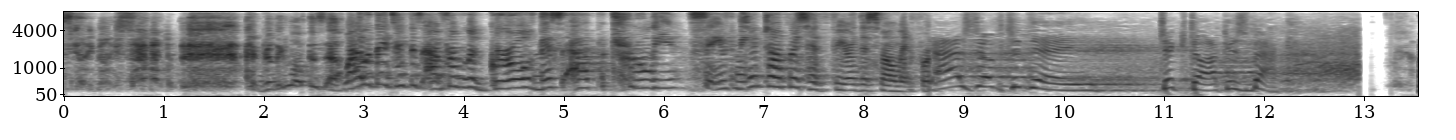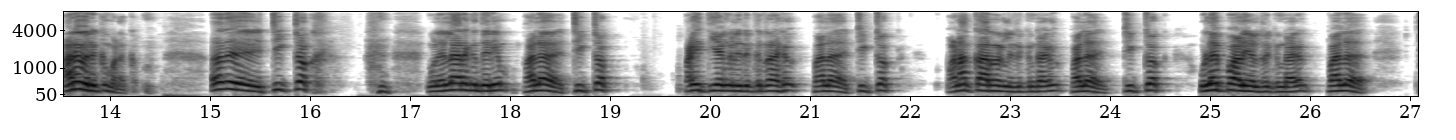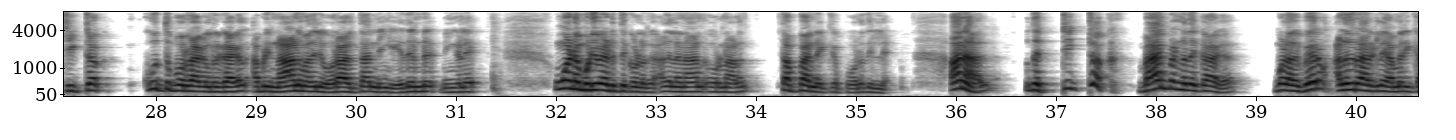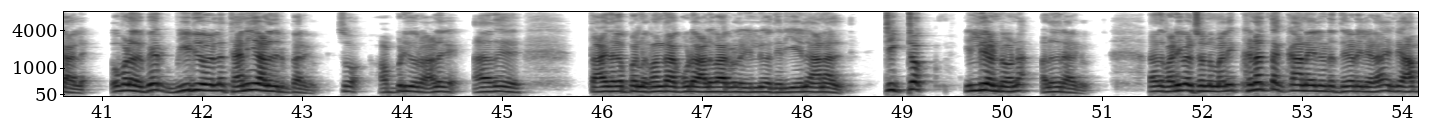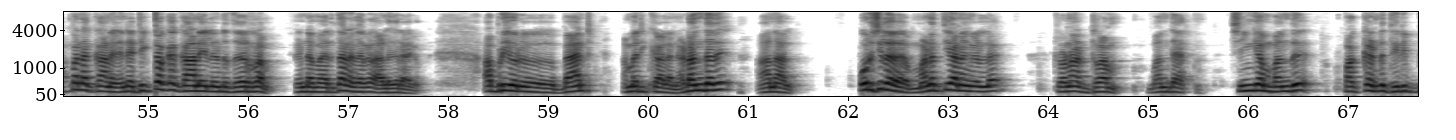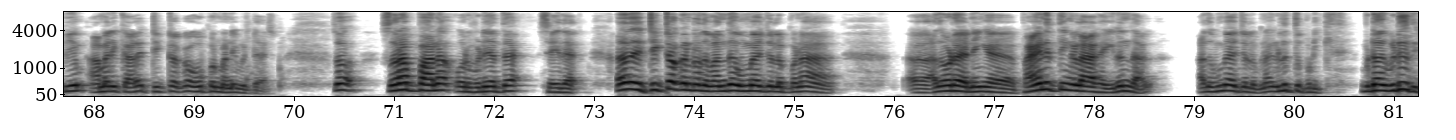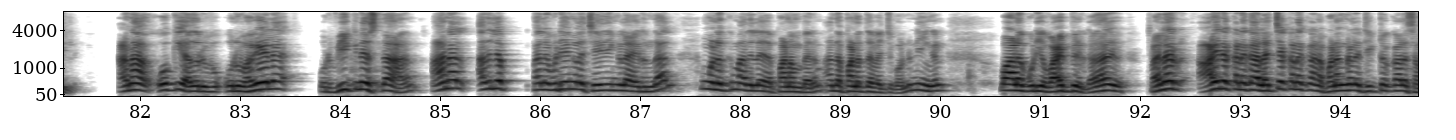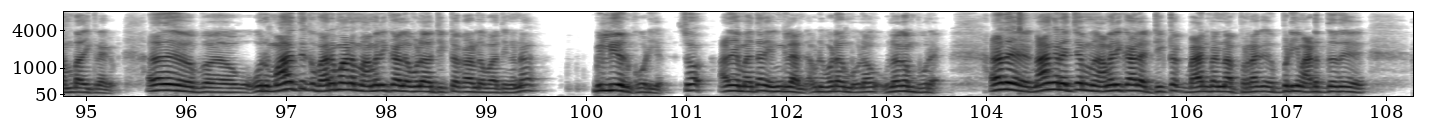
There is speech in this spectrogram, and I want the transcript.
It's really, really sad. I really love this app. Why would they take this app from the girls? This app truly saved me. TikTokers have feared this moment for As of today, TikTok is back. அனைவருக்கும் வணக்கம் அதாவது TikTok உங்கள் எல்லாருக்கும் தெரியும் பல TikTok பைத்தியங்கள் இருக்கின்றார்கள் பல TikTok பணக்காரர்கள் இருக்கின்றார்கள் பல டிக்டாக் உழைப்பாளிகள் இருக்கின்றார்கள் பல டிக்டாக் கூத்து போடுறார்கள் இருக்கிறார்கள் அப்படி நானும் அதில் ஒரு ஆள் தான் நீங்கள் எதுண்டு நீங்களே உங்களோட முடிவை எடுத்துக்கொள்ளுங்க அதில் நான் ஒரு நாளும் தப்பாக நினைக்க போகிறது இல்லை ஆனால் இந்த டிக்டாக் பேன் பண்ணதுக்காக இவ்வளவு பேரும் அழுகிறார்களே அமெரிக்காவில். இவ்வளவு பேர் வீடியோவில் தனியாக அழுதுருப்பார்கள். ஸோ அப்படி ஒரு அழுகை. அதாவது தாய் தகப்பன் இறந்தால் கூட அழுவார்களோ இல்லையோ தெரியல. ஆனால் டிக்டாக் இல்லையன்றோன்னா அழுகிறார்கள். அது வடிவேல் சொன்ன மாதிரி கிணத்த காணையில் என்று தேடலடா இன்றைய அப்பனை காணையில் இன்றைய டிக்டாக்கை காணையில் என்று தேடுறோம். என்ற மாதிரி தான் இவர்கள் அழுகிறார்கள். அப்படி ஒரு பேண்ட் அமெரிக்காவில் நடந்தது. ஆனால் ஒரு சில மனத்தியானங்களில் டொனால்ட் ட்ரம்ப் வந்தார். சிங்கம் வந்து பக்கண்டு திருப்பியும் அமெரிக்காவில் டிக்டாக்கை ஓப்பன் பண்ணி விட்டார். ஸோ சிறப்பான ஒரு விடயத்தை செய்தார். அதாவது டிக்டாக்ன்றது வந்து உண்மையாக சொல்லப்போனால் அதோட நீங்கள் பயணித்தீங்களாக இருந்தால் அது உண்மையாக சொல்லப்போனால் இழுத்து பிடிக்குது. விட விடுவதில்லை ஆனால் ஓகே அது ஒரு ஒரு வகையில் ஒரு வீக்னஸ் தான். ஆனால் அதில் பல விடயங்களை செய்தீங்களா இருந்தால் உங்களுக்கும் அதில் பணம் பெறும். அந்த பணத்தை வச்சுக்கொண்டு நீங்கள் வாழக்கூடிய வாய்ப்பு இருக்குது அதாவது பலர் ஆயிரக்கணக்கான லட்சக்கணக்கான பணங்களை டிக்டாக்கால் சம்பாதிக்கிறார்கள். அதாவது ஒரு மாதத்துக்கு வருமானம் அமெரிக்காவில் உள்ள டிக்டாக்கான பார்த்தீங்கன்னா பில்லியன் கோடிகள். ஸோ அதே மாதிரி தான் இங்கிலாந்து. அப்படி உலகம் உலகம் உலகம் பூரா. அதாவது நாங்கள் நினச்சோம் அமெரிக்காவில் டிக்டாக் பேன் பண்ண பிறகு எப்படியும் அடுத்தது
